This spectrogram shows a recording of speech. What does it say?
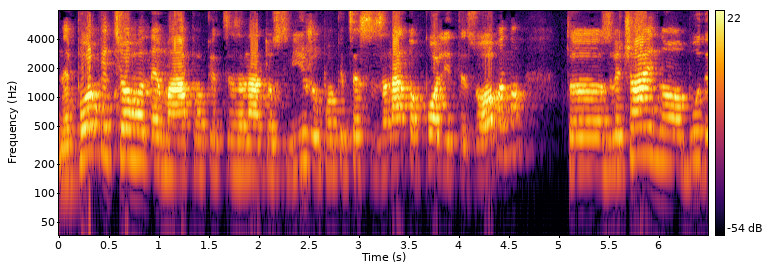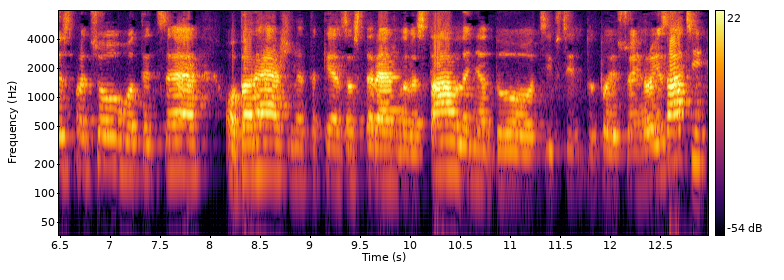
Не поки цього нема, поки це занадто свіжо, поки це занадто політизовано, то звичайно буде спрацьовувати це обережне, таке застережливе ставлення до ці всіх до тої всієї героїзації.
